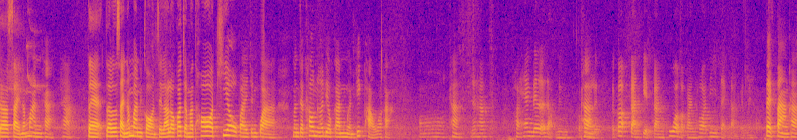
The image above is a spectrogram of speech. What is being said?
จะใส่น้ำมันค่ะ ค่ะ แต่เราใส่น้ำมันก่อนเสร็จแล้วเราก็จะมาทอดเคี่ยวไปจนกว่า มันจะเข้าเนื้อเดียวกันเหมือนพริกเผาอะค่ะอ๋อค่ะนะคะพอแห้งได้ระดับหนึ่งก็พอค่ะเลย แล้วก็การเก็บการคั่วกับการทอดนี่แตกต่างกันไหมแตกต่างค่ะ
